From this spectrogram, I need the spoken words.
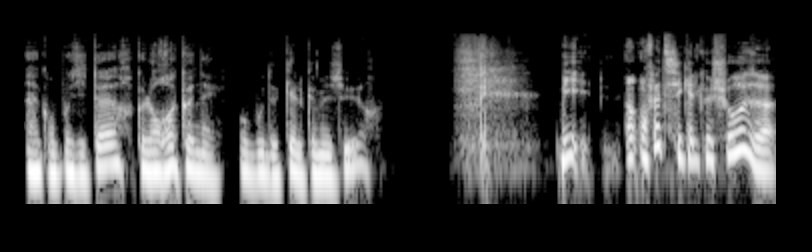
un compositeur que l'on reconnaît au bout de quelques mesures. Mais en fait, c'est quelque chose.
